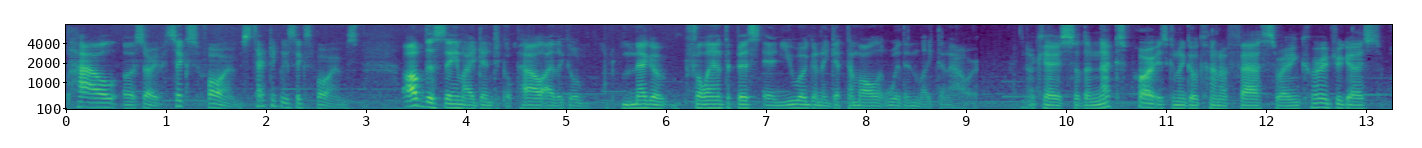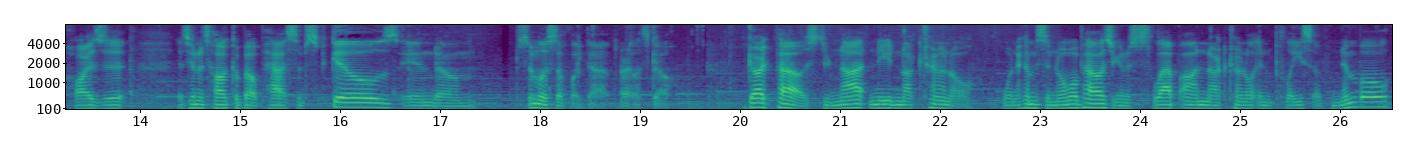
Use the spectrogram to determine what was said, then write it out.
pal, uh, sorry, 6 farms, technically 6 farms, of the same identical pal, I like a mega philanthropist, and you are gonna get them all within like an hour. Okay, so the next part is gonna go kind of fast, so I encourage you guys to pause it. It's gonna talk about passive skills and um, similar stuff like that. Alright, let's go. Dark pals do not need Nocturnal. When it comes to normal pals, you're to slap on Nocturnal in place of Nimble.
